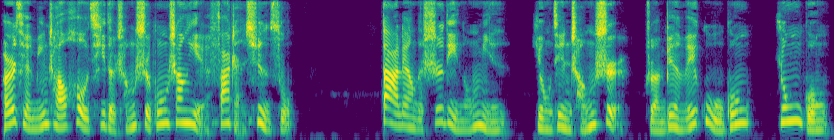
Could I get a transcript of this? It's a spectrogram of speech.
而且明朝后期的城市工商业发展迅速，大量的失地农民涌进城市，转变为雇工、佣工。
